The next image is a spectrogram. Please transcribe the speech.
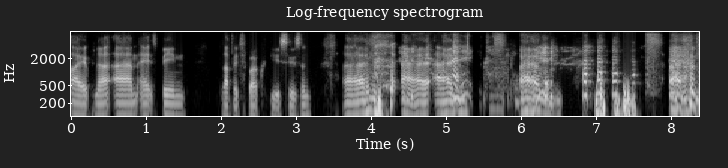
opener. Um, it's been lovely to work with you, Susan. Um, uh, and um, um,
